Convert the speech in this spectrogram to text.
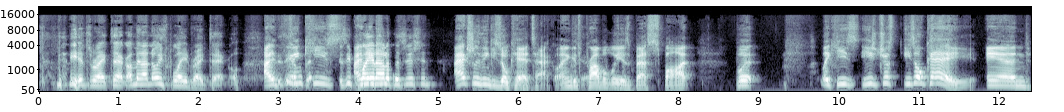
than he is right tackle? I mean, I know he's played right tackle. I is think he a, he's. Is he playing out he, of position? I actually think he's okay at tackle. I think okay. it's probably his best spot, but like he's he's just he's okay and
